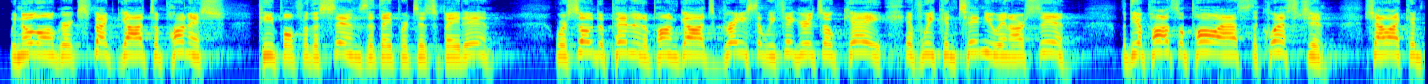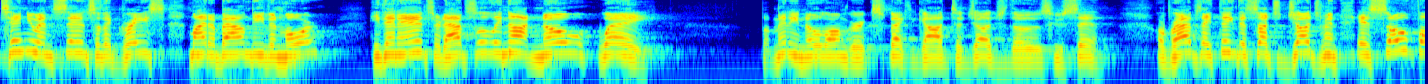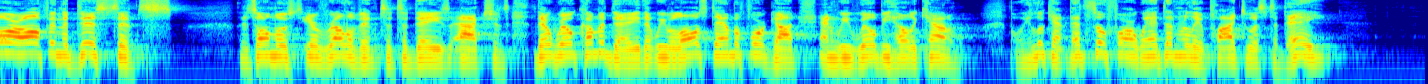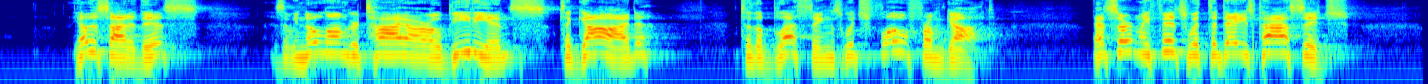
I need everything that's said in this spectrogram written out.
We no longer expect God to punish people for the sins that they participate in. We're so dependent upon God's grace that we figure it's okay if we continue in our sin. But the Apostle Paul asked the question Shall I continue in sin so that grace might abound even more? He then answered, Absolutely not, no way. But many no longer expect God to judge those who sin. Or perhaps they think that such judgment is so far off in the distance that it's almost irrelevant to today's actions. There will come a day that we will all stand before God and we will be held accountable. But we look at that's so far away, it doesn't really apply to us today. The other side of this is that we no longer tie our obedience to God to the blessings which flow from God. That certainly fits with today's passage.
